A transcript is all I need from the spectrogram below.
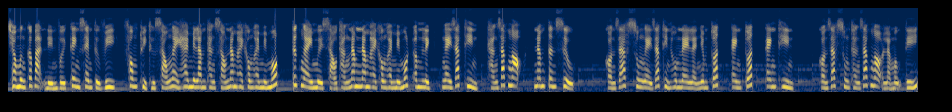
Chào mừng các bạn đến với kênh xem tử vi, phong thủy thứ 6 ngày 25 tháng 6 năm 2021, tức ngày 16 tháng 5 năm 2021 âm lịch, ngày Giáp Thìn, tháng Giáp Ngọ, năm Tân Sửu. Con Giáp xung ngày Giáp Thìn hôm nay là Nhâm Tuất, Canh Tuất, Canh Thìn. Con Giáp xung tháng Giáp Ngọ là Mậu Tý,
